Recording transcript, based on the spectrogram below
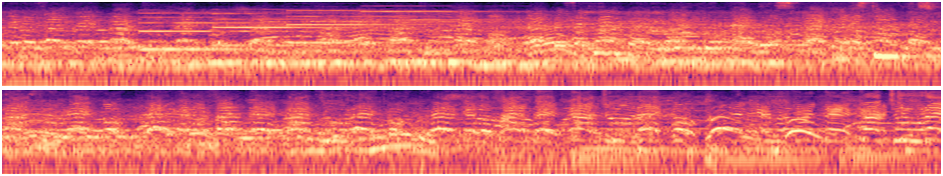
El que nos salte cachureco, el que nos salte cachureco, el que nos salte cachureco.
